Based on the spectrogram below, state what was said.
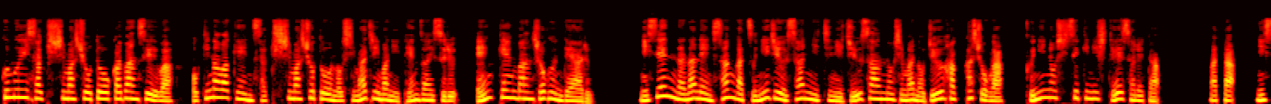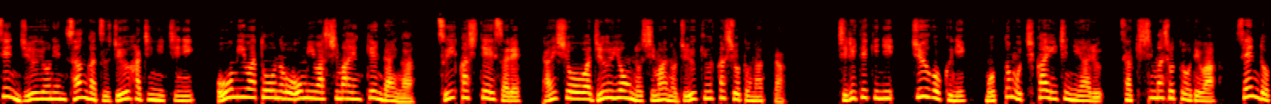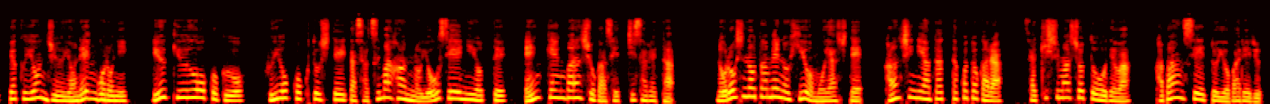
国井先島諸島カバン星は沖縄県先島諸島の島々に点在する遠県版諸群である。2007年3月23日に13の島の18カ所が国の史跡に指定された。また、2014年3月18日に大三輪島の大三輪島遠県台が追加指定され、対象は14の島の19カ所となった。地理的に中国に最も近い位置にある先島諸島では1644年頃に琉球王国を付与国としていた薩摩藩の要請によって遠県番所が設置された。のろしのための火を燃やして監視に当たったことから先島諸島ではカバン星と呼ばれる。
